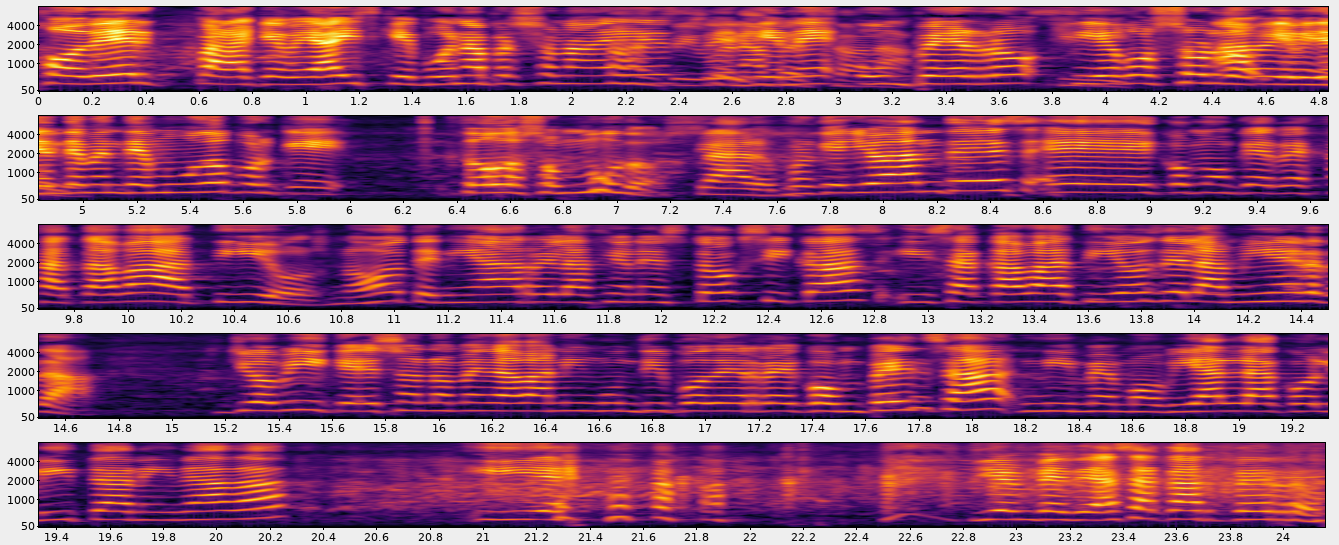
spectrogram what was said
Joder, para que veáis qué buena persona Ah, es, sí, que tiene persona. un perro Sí. ciego, sordo y ver. Evidentemente mudo porque todos son mudos. Claro, porque yo antes eh, como que rescataba a tíos, ¿no? Tenía relaciones tóxicas y sacaba a tíos de la mierda. Yo vi que eso no me daba ningún tipo de recompensa, ni me movían la colita ni nada, y, y empecé a sacar perros.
